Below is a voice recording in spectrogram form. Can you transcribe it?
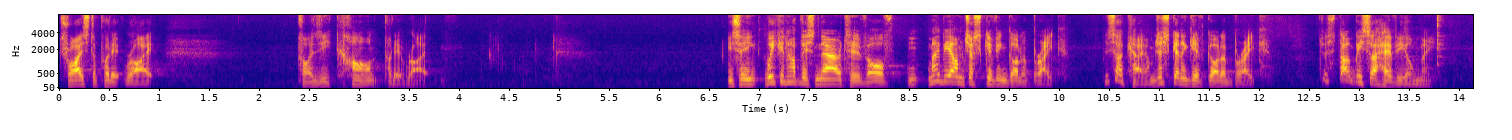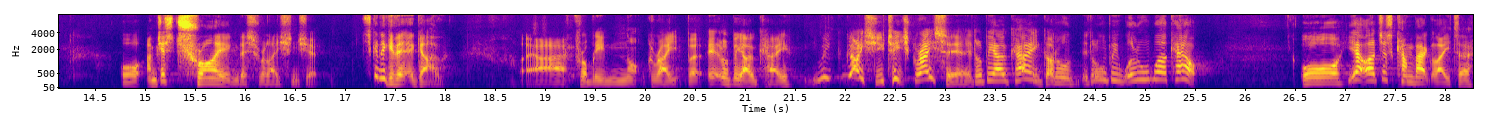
tries to put it right, finds he can't put it right. You see, we can have this narrative of maybe I'm just giving God a break. It's okay, I'm just going to give God a break. Just don't be so heavy on me. Or I'm just trying this relationship. Just going to give it a go. Uh, probably not great, but it'll be okay. We, grace, you teach grace here. It'll be okay. God will, it'll all be, it'll all work out. Or, yeah, I'll just come back later.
